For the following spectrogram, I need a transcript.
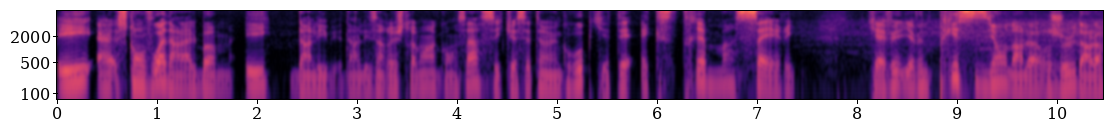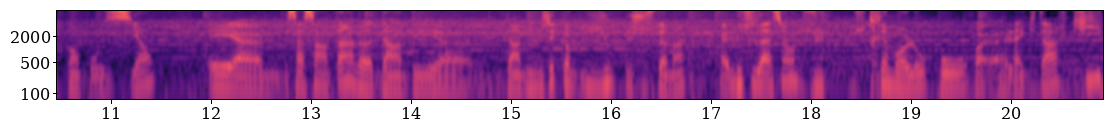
Et euh, ce qu'on voit dans l'album et dans les, dans les enregistrements en concert, c'est que c'était un groupe qui était extrêmement serré. Qui avait, il y avait une précision dans leur jeu, dans leur composition. Et euh, ça s'entend dans, des, euh, dans des musiques comme You, justement. L'utilisation du, du trémolo pour la guitare qui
